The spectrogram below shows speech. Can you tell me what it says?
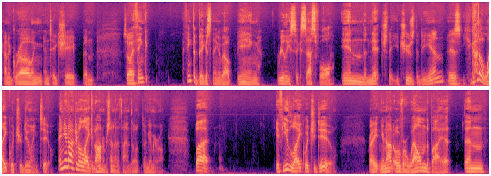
kind of grow and, and take shape. And so I think I think the biggest thing about being really successful in the niche that you choose to be in is you got to like what you're doing too. And you're not going to like it 100% of the time, don't don't get me wrong. But if you like what you do, right, and you're not overwhelmed by it, then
